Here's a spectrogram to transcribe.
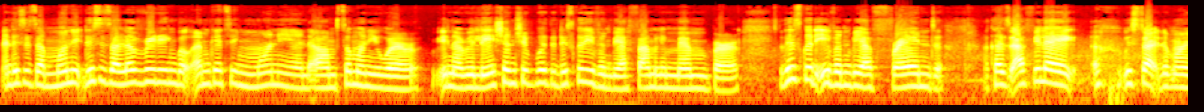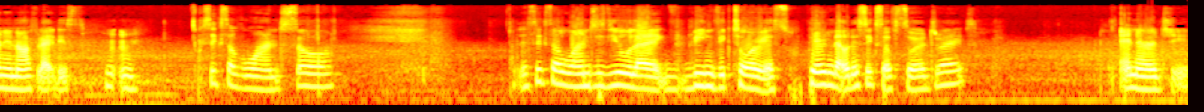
And this is a money, this is a love reading, but I'm getting money and um someone you were in a relationship with. This could even be a family member. This could even be a friend. Because I feel like we start the morning off like this. Mm-mm six of wands. So the six of wands is you like being victorious. Pairing that with the six of swords right? Energy.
